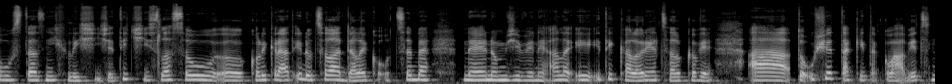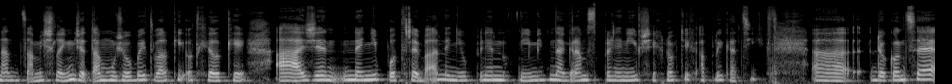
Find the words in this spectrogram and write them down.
spousta z nich liší, že ty čísla jsou eh, kolikrát i docela daleko od sebe, nejenom živiny, ale i, i ty kalorie celkově. A to už je taky taková věc nad zamyšlení, že tam můžou být velké odchylky a že není potřeba, není úplně nutný mít na gram splněný všechno v těch aplikacích. Eh, dokonce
